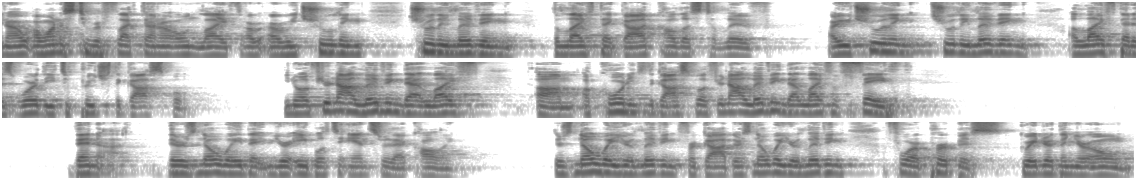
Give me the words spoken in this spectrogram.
You know, I, I want us to reflect on our own life. Are, are we truly, truly living the life that God called us to live? Are you truly, truly living a life that is worthy to preach the gospel. You know, if you're not living that life um, according to the gospel, if you're not living that life of faith, then uh, there's no way that you're able to answer that calling. There's no way you're living for God. There's no way you're living for a purpose greater than your own.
